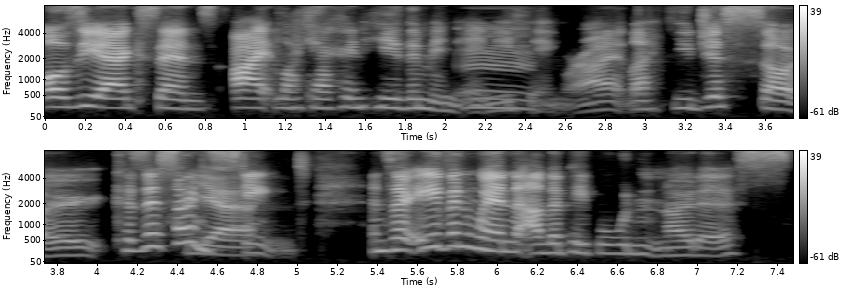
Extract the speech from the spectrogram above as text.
Aussie accents. I like I can hear them in Mm. anything, right? Like you just so because they're so Yeah. distinct. And so even when other people wouldn't notice,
